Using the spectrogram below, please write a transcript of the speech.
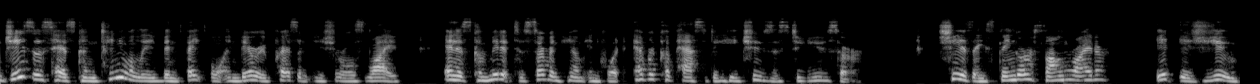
Jesus has continually been faithful and very present in Cheryl's life and is committed to serving him in whatever capacity he chooses to use her. She is a singer songwriter. It Is You,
